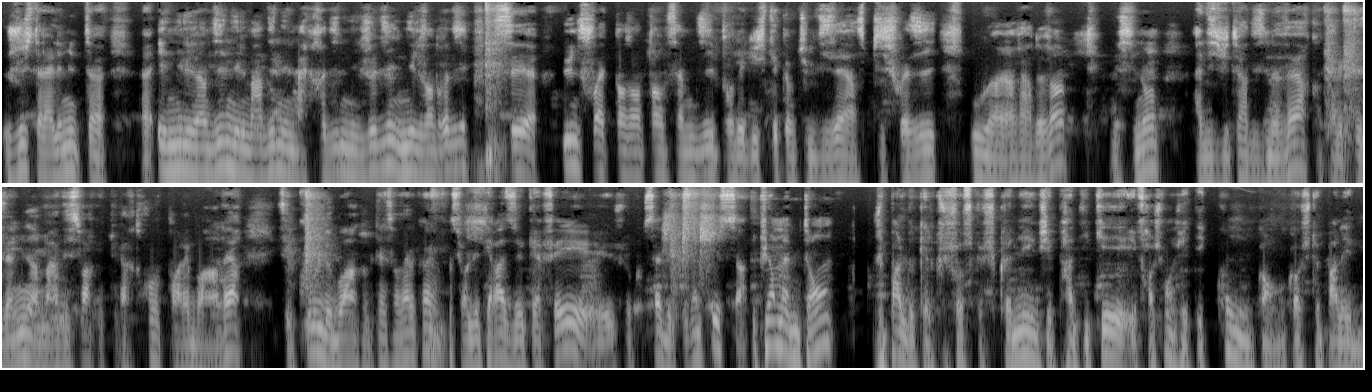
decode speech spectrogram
juste à la limite, euh, et ni le lundi, ni le mardi, ni le mercredi, ni le jeudi, ni le vendredi. C'est euh, une fois de temps en temps le samedi pour déguster, comme tu le disais, un spi choisi ou un, verre de vin. Mais sinon, à 18h, 19h, quand tu es avec tes amis un mardi soir que tu les retrouves pour aller boire un verre, c'est cool de boire un cocktail sans alcool. sur les terrasses de café, je trouve ça de plus en plus ça. Et puis en même temps, je parle de quelque chose que je connais, que j'ai pratiqué, et franchement j'étais con quand, quand je te parlais de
